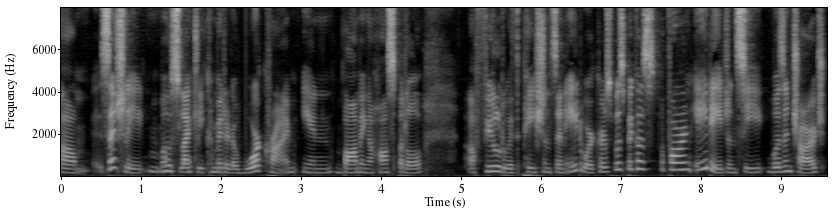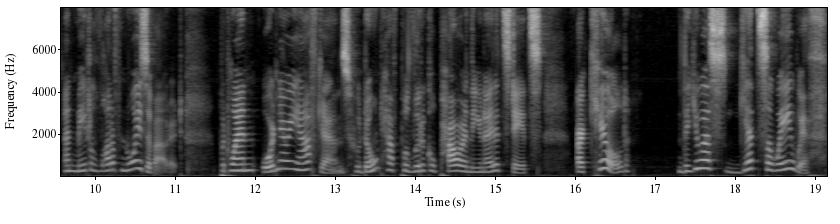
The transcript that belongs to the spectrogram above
um, essentially most likely committed a war crime in bombing a hospital uh, filled with patients and aid workers was because a foreign aid agency was in charge and made a lot of noise about it. But when ordinary Afghans who don't have political power in the United States are killed, the US gets away with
